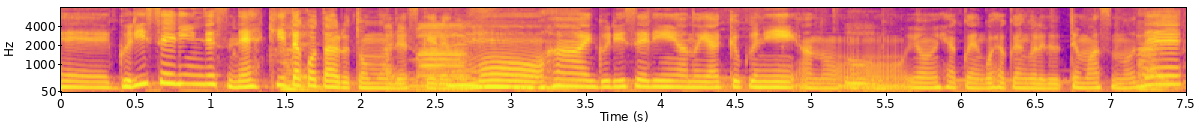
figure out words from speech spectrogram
ん、えー、グリセリンですね。聞いたことあると思うんですけれども、はい、はい。グリセリンあの薬局にあの、うん、400円500円ぐらいで売ってますので、はい、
